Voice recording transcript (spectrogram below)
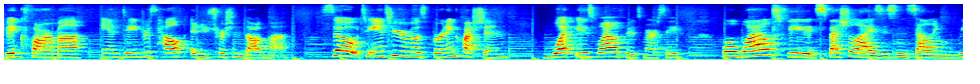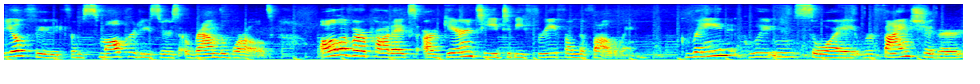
big pharma, and dangerous health and nutrition dogma. So to answer your most burning question, what is Wild Foods, Marcy? Well, Wild Food specializes in selling real food from small producers around the world. All of our products are guaranteed to be free from the following. Grain, gluten, soy, refined sugar,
